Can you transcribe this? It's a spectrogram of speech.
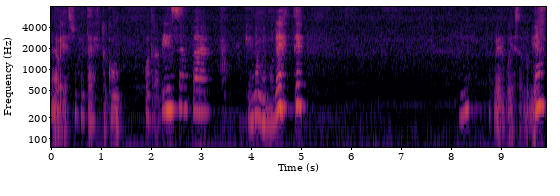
Ahora voy a sujetar esto con otra pinza para que no me moleste. A ver voy a hacerlo bien.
